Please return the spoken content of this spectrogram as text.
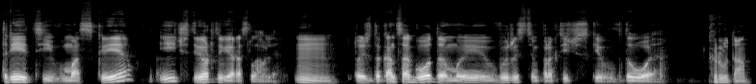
третий в Москве и четвертый в Ярославле. М, То есть до конца года мы вырастем практически вдвое. Круто.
